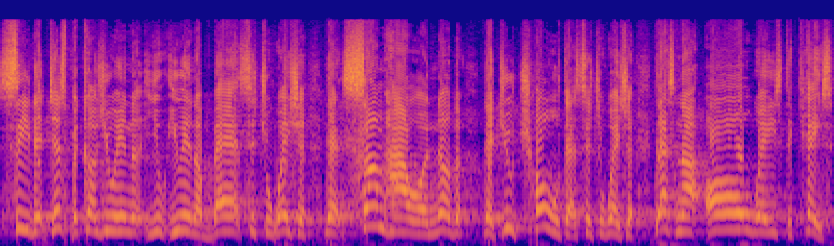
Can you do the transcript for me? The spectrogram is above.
see that just because you're in, a, you, you're in a bad situation, that somehow or another, that you chose that situation. That's not always the case.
